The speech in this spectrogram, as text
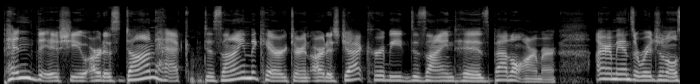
penned the issue. Artist Don Heck designed the character, and artist Jack Kirby designed his battle armor. Iron Man's original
